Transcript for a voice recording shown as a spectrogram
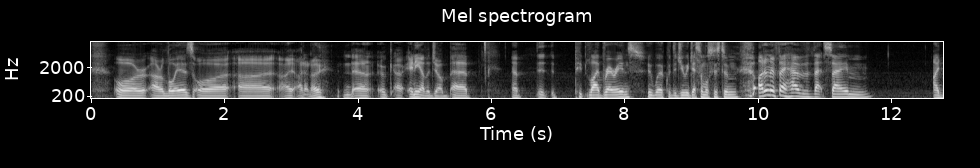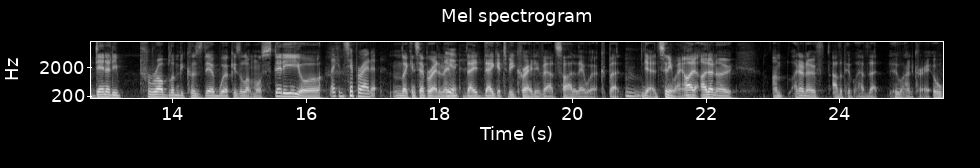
or are lawyers or uh, I, I don't know uh, uh, any other job. Uh, uh, librarians who work with the Dewey Decimal System. I don't know if they have that same identity problem because their work is a lot more steady or They can separate it. they can separate and they, Yeah. they, they get to be creative outside of their work. But yeah, it's anyway. I, I don't know. Um, I don't know if other people have that who aren't creative,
